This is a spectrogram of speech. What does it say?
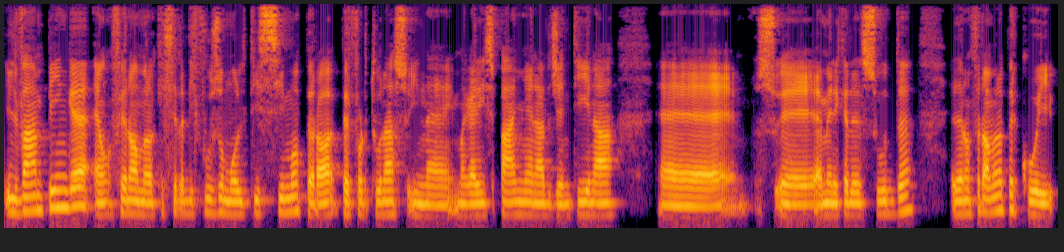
Il vamping è un fenomeno che si era diffuso moltissimo, però per fortuna in, eh, magari in Spagna, in Argentina, eh, eh, America del Sud, ed era un fenomeno per cui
